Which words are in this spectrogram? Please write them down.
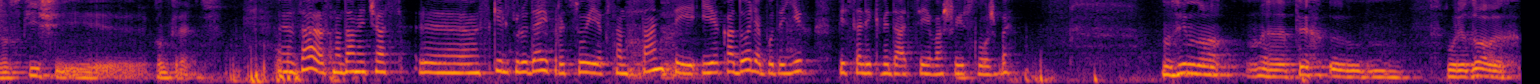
жорсткіші і конкретніші. Е, зараз на даний час е, скільки людей працює в санстанції і яка доля буде їх після ліквідації вашої служби? Ну, Згідно тих урядових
